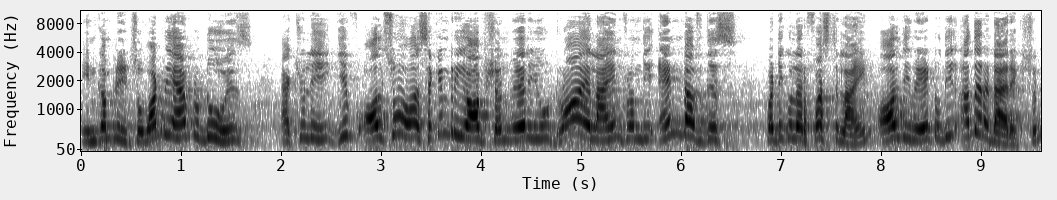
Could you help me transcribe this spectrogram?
incomplete. So, what we have to do is actually give also a secondary option where you draw a line from the end of this particular first line all the way to the other direction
